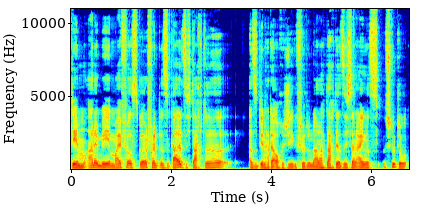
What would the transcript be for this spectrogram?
dem Anime My First Girlfriend is a Ich dachte, also den hat er auch Regie geführt und danach dachte er sich sein eigenes Studio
